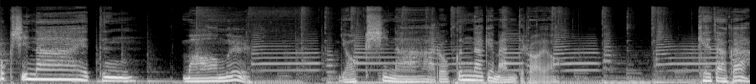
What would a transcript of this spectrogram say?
혹시나 했던 마음을 역시나로 끝나게 만들어요. 게다가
